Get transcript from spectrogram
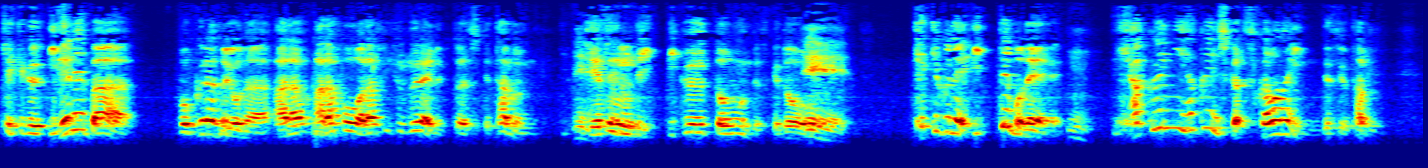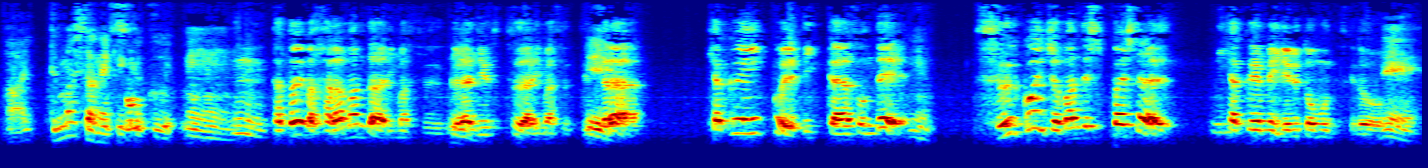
結局入れれば、僕らのようなアラアラフォー、アラフィフぐらいの人たちって多分、ええゲーセンで行くと思うんですけど、え結局ね、行ってもね、えうん。100円、200円しか使わないんですよ、多分。あ、言ってましたね、結局。うん。うん。例えばサラマンダーあります、グラディウス2ありますって言ったら、100円1個入れて1回遊んで、うん。すごい序盤で失敗したら200円目入れると思うんですけど、え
